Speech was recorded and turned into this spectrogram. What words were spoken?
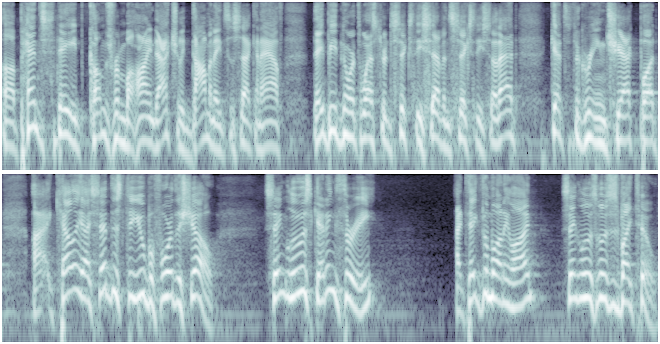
Uh, Penn State comes from behind, actually dominates the second half. They beat Northwestern 67 60, so that gets the green check. But uh, Kelly, I said this to you before the show St. Louis getting three. I take the money line. St. Louis loses by two.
